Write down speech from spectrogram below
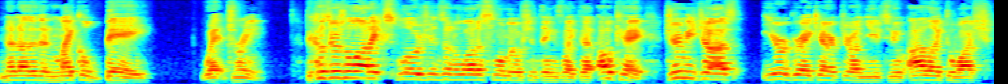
none other than Michael Bay wet dream. Because there's a lot of explosions and a lot of slow motion things like that. Okay, Jeremy Jahns, you're a great character on YouTube. I like to watch,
